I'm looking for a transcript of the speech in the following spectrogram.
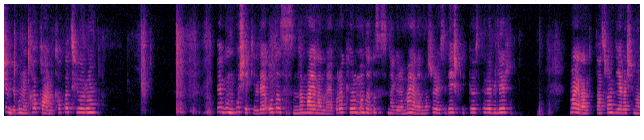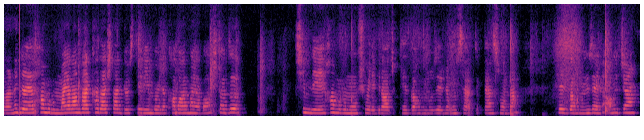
Şimdi bunun kapağını kapatıyorum. Ve bunu bu şekilde oda ısısında mayalanmaya bırakıyorum. Oda ısısına göre mayalanma süresi değişiklik gösterebilir. Mayalandıktan sonra diğer aşamalarına göre hamurum mayalandı arkadaşlar. Göstereyim böyle kabarmaya başladı. Şimdi hamurumu şöyle birazcık tezgahımın üzerine un serptikten sonra tezgahımın üzerine alacağım.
